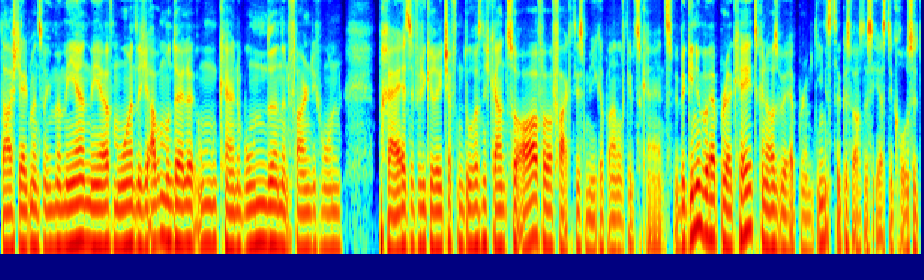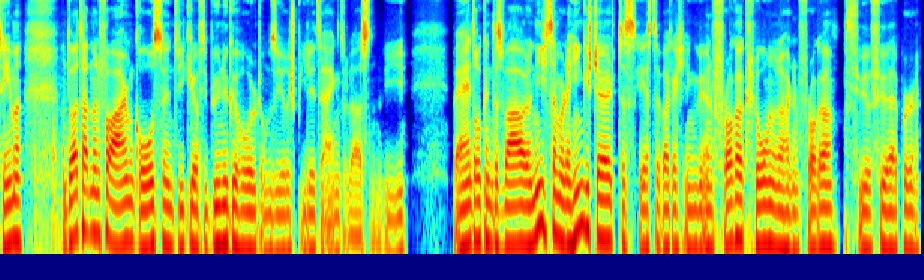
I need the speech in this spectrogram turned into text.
Da stellt man zwar immer mehr und mehr auf monatliche Abo-Modelle um, keine Wunder, dann fallen die hohen Preise für die Gerätschaften durchaus nicht ganz so auf, aber Fakt ist, Mega Bundle gibt es keins. Wir beginnen bei Apple Arcade, genauso wie Apple am Dienstag, das war auch das erste große Thema. Und dort hat man vor allem große Entwickler auf die Bühne geholt, um sie ihre Spiele zeigen zu lassen. Wie beeindruckend das war oder nicht, einmal dahingestellt. Das erste war gleich irgendwie ein Frogger-Klon oder halt ein Frogger für, für Apple.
